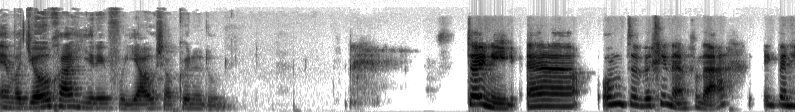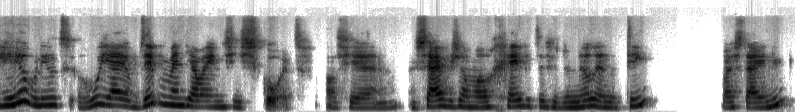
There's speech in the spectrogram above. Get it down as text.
en wat yoga hierin voor jou zou kunnen doen. Teunie, uh, om te beginnen vandaag. Ik ben heel benieuwd hoe jij op dit moment jouw energie scoort. Als je een cijfer zou mogen geven tussen de 0 en de 10, waar sta je nu?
